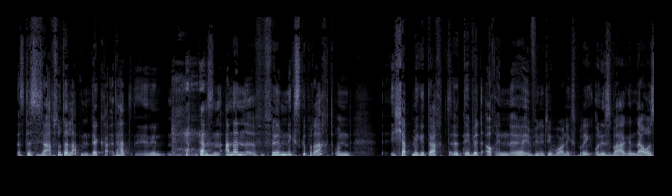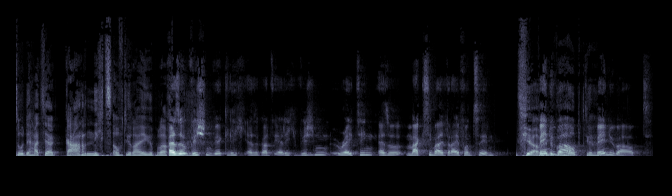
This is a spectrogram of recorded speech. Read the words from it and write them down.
also das ist ein absoluter Lappen. Der, der hat in den ganzen anderen äh, Filmen nichts gebracht und ich habe mir gedacht, äh, der wird auch in äh, Infinity War nichts bringen. Und es war genau so. Der hat ja gar nichts auf die Reihe gebracht. Also Vision wirklich, also ganz ehrlich, Vision Rating, also maximal drei von zehn. Ja, wenn, wenn überhaupt. überhaupt wenn überhaupt.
